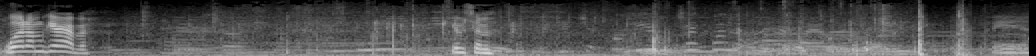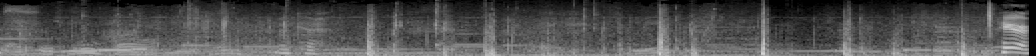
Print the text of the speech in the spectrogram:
What I'm grabbing? Give it to me. Yes. Okay. Here.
